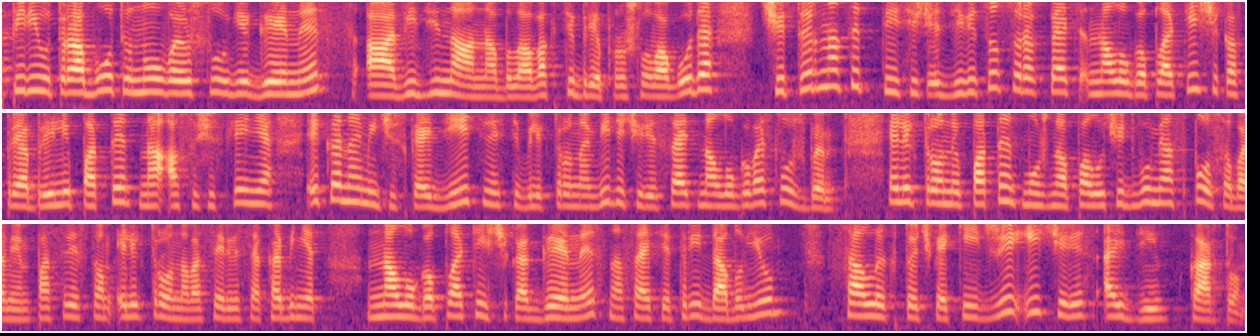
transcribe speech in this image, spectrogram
период работы новой услуги ГНС, а введена она была в октябре прошлого года, 14 945 налогоплательщиков приобрели патент на осуществление экономической деятельности в электронном виде через сайт налоговой службы. Электронный патент можно получить двумя способами – посредством электронного сервиса «Кабинет налогоплательщика ГНС» на сайте www.salek.kg и через ID-карту.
